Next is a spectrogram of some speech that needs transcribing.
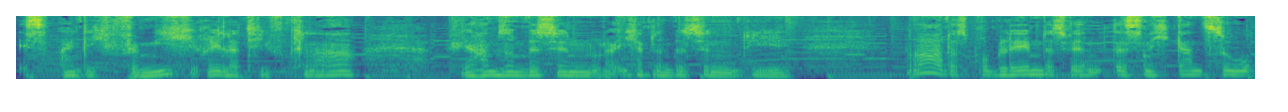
ist eigentlich für mich relativ klar. Wir haben so ein bisschen, oder ich habe so ein bisschen die, ah, das Problem, dass wir das nicht ganz so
